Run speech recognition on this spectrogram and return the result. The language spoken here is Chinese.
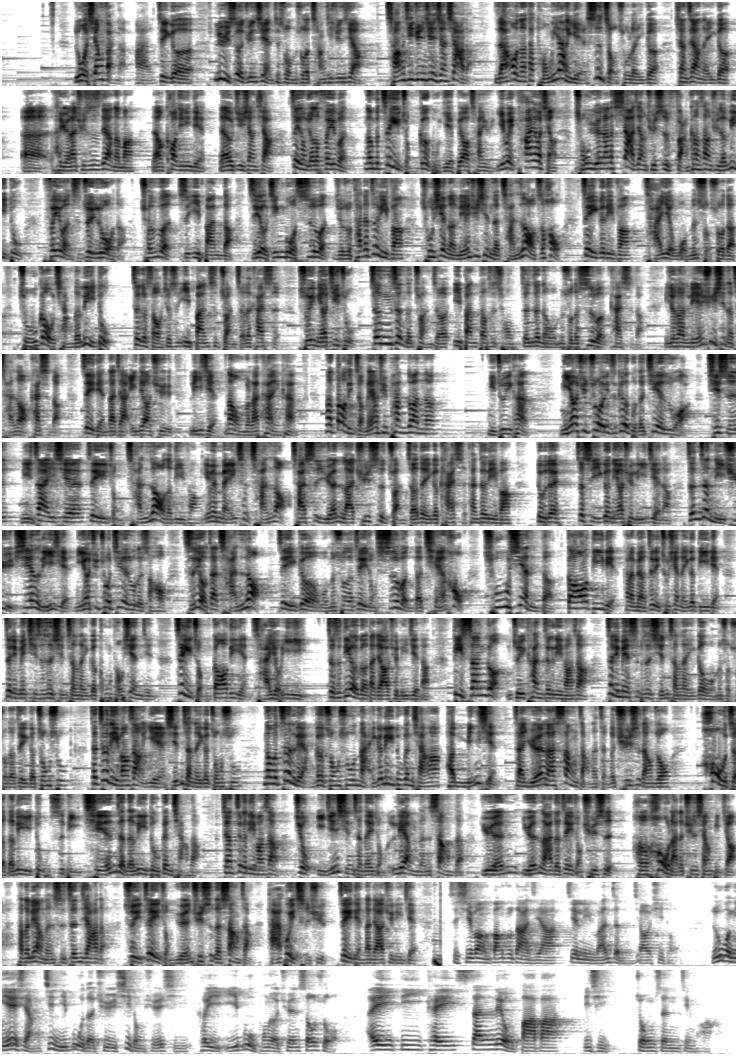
如果相反的啊，这个绿色均线就是我们说长期均线啊，长期均线向下的，然后呢，它同样也是走出了一个像这样的一个。呃，它原来趋势是这样的吗？然后靠近一点，然后继续向下，这种叫做飞稳。那么这种个股也不要参与，因为它要想从原来的下降趋势反抗上去的力度，飞稳是最弱的，纯稳是一般的。只有经过失稳，就是说它在这地方出现了连续性的缠绕之后，这一个地方才有我们所说的足够强的力度。这个时候就是一般是转折的开始，所以你要记住，真正的转折一般都是从真正的我们说的失稳开始的，也就是连续性的缠绕开始的。这一点大家一定要去理解。那我们来看一看，那到底怎么样去判断呢？你注意看，你要去做一只个股的介入啊，其实你在一些这一种缠绕的地方，因为每一次缠绕才是原来趋势转折的一个开始。看这个地方。对不对？这是一个你要去理解的。真正你去先理解，你要去做介入的时候，只有在缠绕这一个我们说的这种失稳的前后出现的高低点，看到没有？这里出现了一个低点，这里面其实是形成了一个空头陷阱，这种高低点才有意义。这是第二个大家要去理解的。第三个，你注意看这个地方上，这里面是不是形成了一个我们所说的这个中枢？在这个地方上也形成了一个中枢。那么这两个中枢哪一个力度更强啊？很明显，在原来上涨的整个趋势当中。后者的力度是比前者的力度更强的，像这个地方上就已经形成了一种量能上的原原来的这种趋势和后来的趋势相比较，它的量能是增加的，所以这种原趋势的上涨还会持续，这一点大家要去理解。是希望帮助大家建立完整的交易系统。如果你也想进一步的去系统学习，可以移步朋友圈搜索 A D K 三六八八，一起终身进化。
